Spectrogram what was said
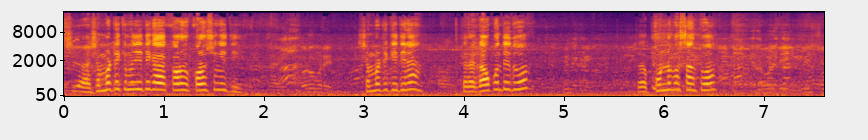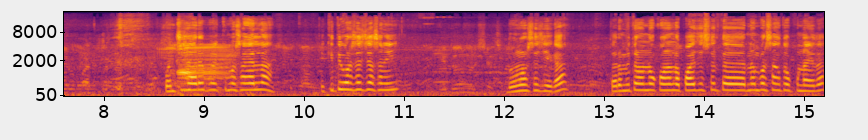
श- शंभर टक्के मध्ये येते का करो क्रॉसिंग येते शंभर टक्के येते ना? तर गाव कोणतं आहे तू तर फोन नंबर सांगतो पंचवीस हजार रुपये किंमत सांगायला ना? ते किती वर्षाची असं नाही? दोन वर्षाची. आहे का? तर मित्रांनो कोणाला पाहिजे असेल तर नंबर सांगतो पुन्हा एकदा.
